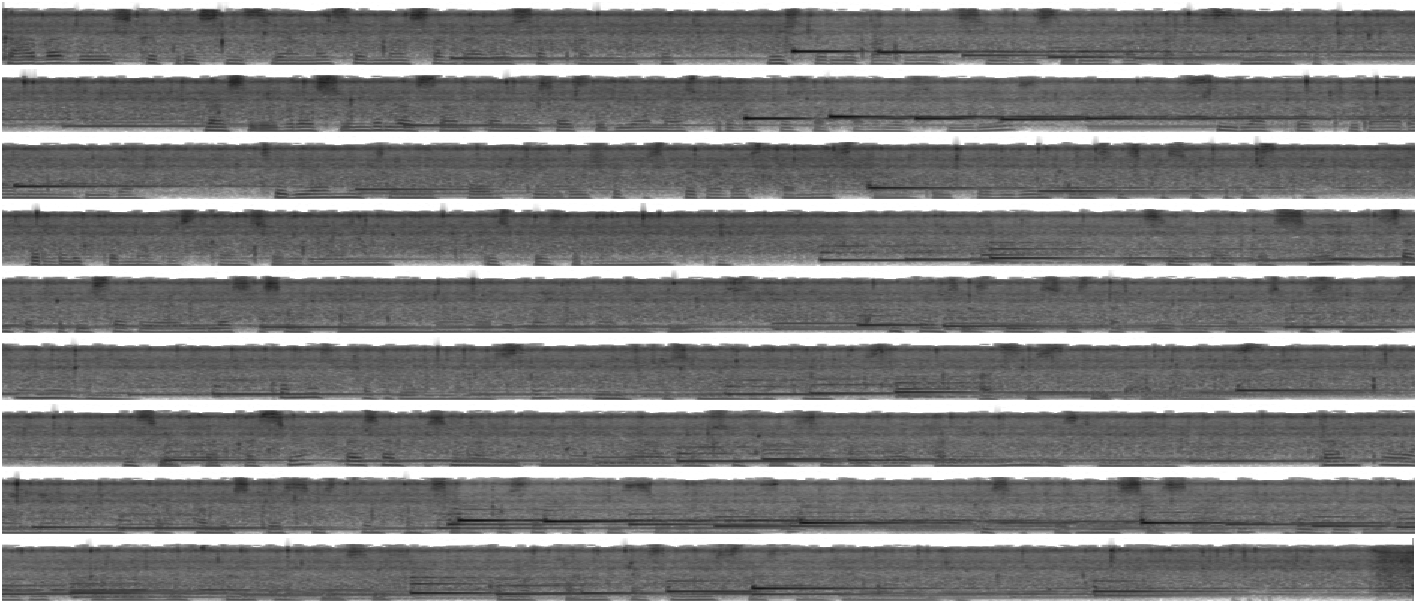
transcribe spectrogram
Cada vez que presenciamos el más sagrado sacramento, nuestro lugar en el cielo se eleva para siempre. La celebración de la Santa Misa sería más provechosa para los fieles si la procuraran en vida. Sería mucho mejor que el hecho de esperar hasta más tarde y pedir entonces que se ofrezca por el eterno descanso del alma después de la muerte. En cierta ocasión, Santa Teresa de Ávila se sintió inundada de la bondad de Dios. Entonces Dios esta pregunta nuestro Señor, Señor mío, ¿Cómo podría agradecer que nuestro Señor le contestó asistir a la misa? En cierta ocasión, la Santísima Virgen María habló su fiel servidor a la diciéndole, tanto ama mi hijo a los que asisten al santo sacrificio de la misa, que si fuera necesario volvería a morir por ellos tantas veces como cuantas misas haya oído.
